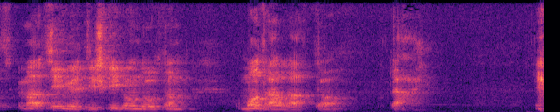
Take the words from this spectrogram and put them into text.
az, már címét is kigondoltam, madár látta a táj.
